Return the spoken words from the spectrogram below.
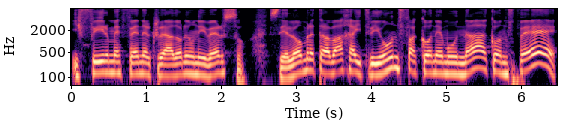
y firme fe en el Creador del universo. Si el hombre trabaja y triunfa con emuná, con fe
